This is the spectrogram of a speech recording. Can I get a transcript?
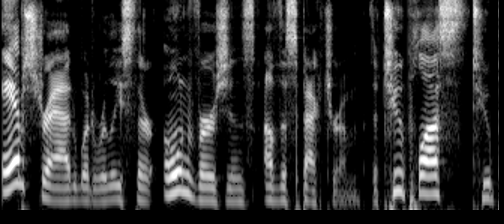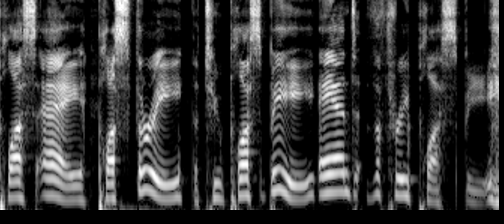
Amstrad would release their own versions of the Spectrum the 2 Plus, 2 Plus A, Plus 3, the 2 Plus B, and the 3 Plus B.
